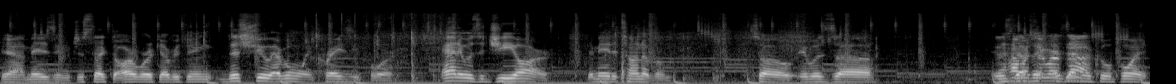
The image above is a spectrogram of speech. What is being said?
Yeah, amazing. Just like the artwork, everything. This shoe, everyone went crazy for, and it was a GR. They made a ton of them, so it was. Uh, it was how much they it worth definitely now? a cool point.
